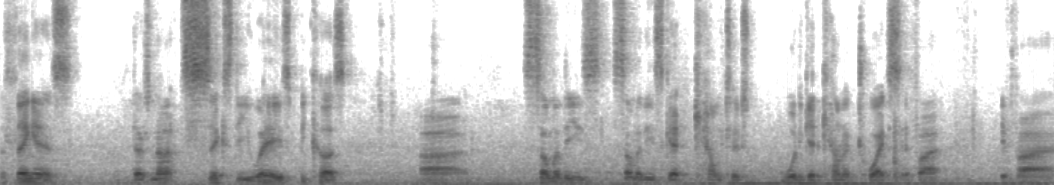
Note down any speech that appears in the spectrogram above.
The thing is, there's not 60 ways because uh, some of these some of these get counted would get counted twice if I if I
